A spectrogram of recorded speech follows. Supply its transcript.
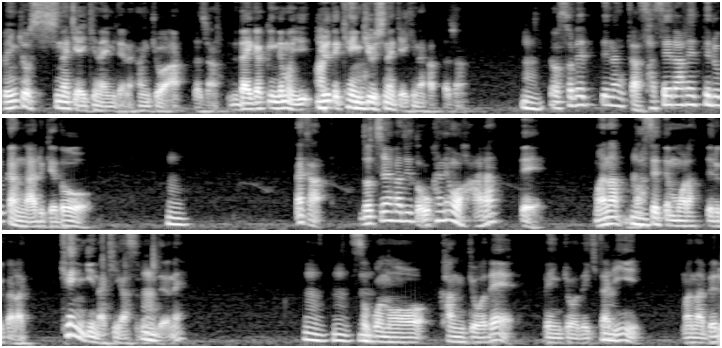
勉強しなきゃいけないみたいな環境はあったじゃん。で大学院でも言うて研究しなきゃいけなかったじゃん。うん。でもそれってなんかさせられてる感があるけど、うん。なんか、どちらかというとお金を払って学ばせてもらってるから、権利な気がするんだよね。うん。うん。そこの環境で勉強できたり、学べうん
